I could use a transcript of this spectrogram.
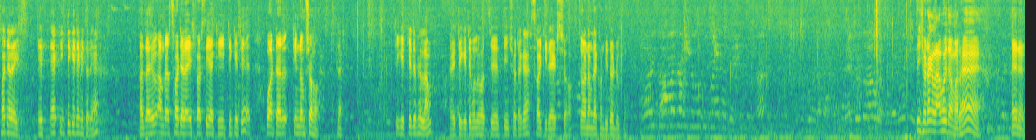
ছয়টা রাইডস একই টিকিটের ভিতরে হ্যাঁ? আর যাই হোক আমরা ছয়টা রাইডস পাচ্ছি একই টিকিটে ওয়াটার কিংডম সহ। টিকিট কেটে ফেললাম আর এই টিকিটের মূল্য হচ্ছে তিনশো টাকা ছয়টি রাইডস সহ। চলেন আমরা এখন ভিতরে ঢুকবো তিনশো টাকা লাভ হইতো আমার হ্যাঁ? হ্যাঁ নেন।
